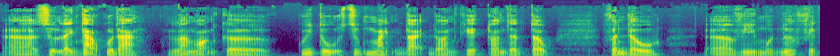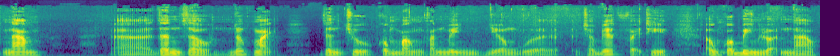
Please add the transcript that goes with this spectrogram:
À, sự lãnh đạo của Đảng là ngọn cờ quy tụ sức mạnh đại đoàn kết toàn dân tộc, phân đấu à, vì một nước Việt Nam à, dân giàu, nước mạnh, dân chủ, công bằng, văn minh như ông vừa cho biết. Vậy thì ông có bình luận nào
